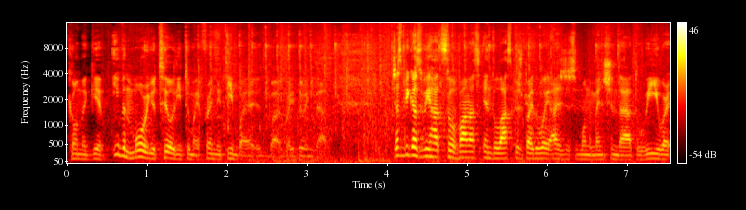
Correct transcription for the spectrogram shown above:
gonna give even more utility to my friendly team by, by, by doing that. Just because we had Sylvanas in the last push, by the way, I just want to mention that we were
